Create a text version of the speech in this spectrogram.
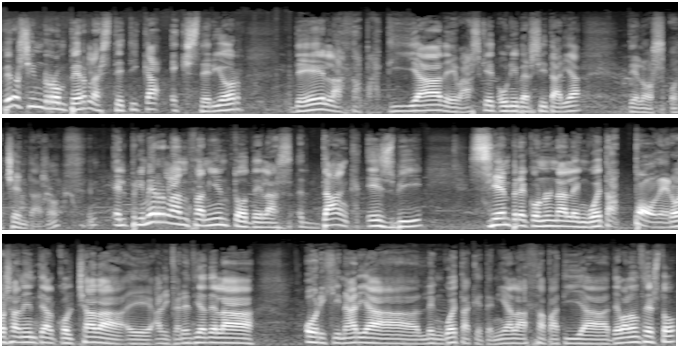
pero sin romper la estética exterior de la zapatilla de básquet universitaria de los 80s, ¿no? El primer lanzamiento de las Dunk SB siempre con una lengüeta poderosamente acolchada, eh, a diferencia de la originaria lengüeta que tenía la zapatilla de baloncesto,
